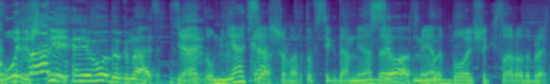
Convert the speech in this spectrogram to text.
гонишь Ладно, ты. я не буду гнать. Я, у меня Всё. каша во рту всегда, мне надо, Всё, мне надо больше кислорода брать.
